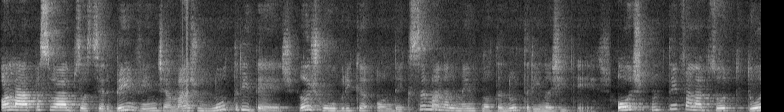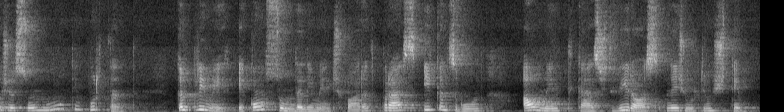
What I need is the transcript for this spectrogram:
Olá pessoal, vocês ser bem-vindos a mais um Nutri 10, nossa rubrica onde é que semanalmente nota nutrir nas ideias. Hoje tem falar de dois assuntos muito importantes. Que o primeiro é consumo de alimentos fora de prazo e que o segundo aumento de casos de virose nos últimos tempos.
